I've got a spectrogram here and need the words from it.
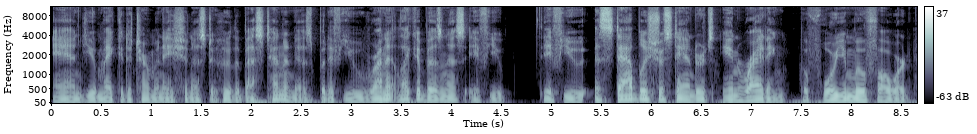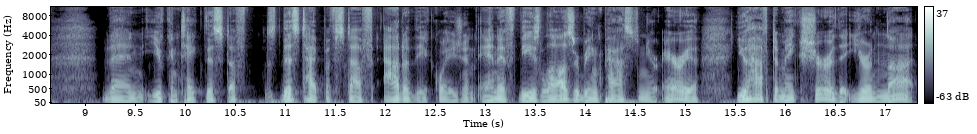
and you make a determination as to who the best tenant is. But if you run it like a business, if you if you establish your standards in writing before you move forward, then you can take this stuff, this type of stuff out of the equation. And if these laws are being passed in your area, you have to make sure that you're not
